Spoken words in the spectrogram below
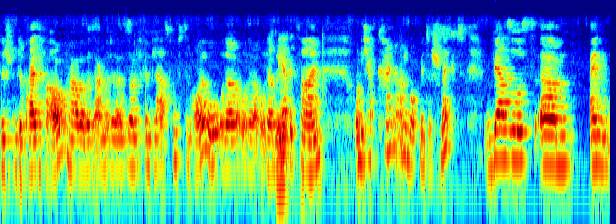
bestimmte Preise vor Augen habe, aber sagen wir, da soll ich für ein Glas 15 Euro oder, oder, oder mehr ja. bezahlen und ich habe keine Ahnung, ob mir das schmeckt, versus ähm, ein,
